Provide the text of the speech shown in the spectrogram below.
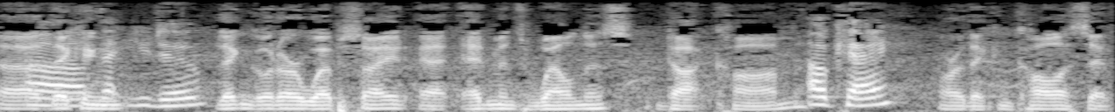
uh, Uh, they can that you do? They can go to our website at edmondswellness.com. Okay. or they can call us at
